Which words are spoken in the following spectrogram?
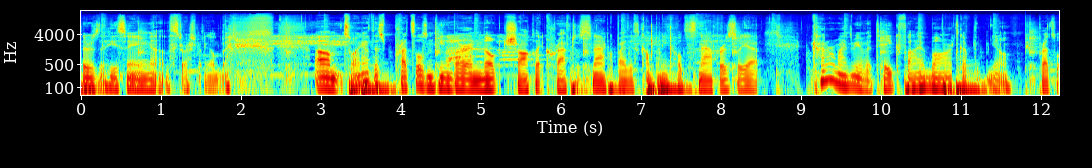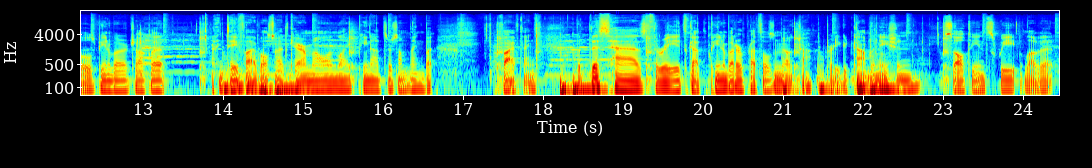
there's the, he's saying uh, the Star Spangled Banner. Um, so I got this pretzels and peanut butter and milk chocolate crafted snack by this company called Snappers. So yeah, kind of reminds me of a Take Five bar. It's got the, you know pretzels, peanut butter, chocolate. I think Take Five also had caramel and like peanuts or something, but five things. But this has three. It's got the peanut butter, pretzels, and milk chocolate. Pretty good combination. Salty and sweet. Love it.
